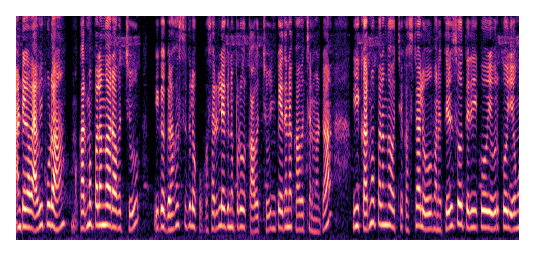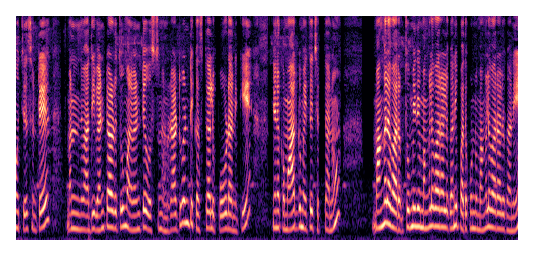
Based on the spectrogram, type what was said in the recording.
అంటే అవి- కూడా కర్మఫలంగా రావచ్చు. ఇక గ్రహస్థితిలో ఒక్కొక్కసారి లేగినప్పుడు కావచ్చు ఇంకా ఏదైనా కావచ్చు అనమాట ఈ కర్మఫలంగా వచ్చే కష్టాలు మనకు తెలుసో తెలియకో ఎవరికో ఏమో చేస్తుంటే మనం అది వెంటాడుతూ మన వెంటే వస్తుందన్నమాట. అటువంటి కష్టాలు పోవడానికి నేను ఒక మార్గం అయితే చెప్తాను. మంగళవారం తొమ్మిది మంగళవారాలు కానీ పదకొండు మంగళవారాలు కానీ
